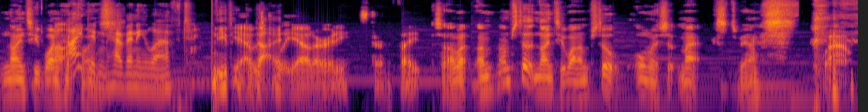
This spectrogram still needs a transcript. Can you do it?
91 Well, hit I points. didn't have any left. Neither Yeah, I did was I. completely out already. Start the fight. So I'm, at, I'm I'm still at 91. I'm still almost at max, to be honest. Wow.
